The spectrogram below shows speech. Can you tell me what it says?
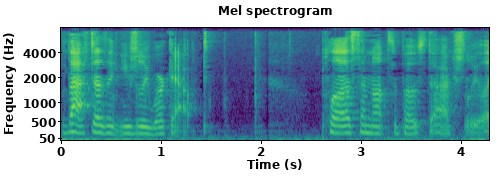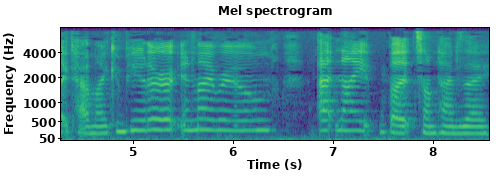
that doesn't usually work out. Plus, I'm not supposed to actually like have my computer in my room at night, but sometimes I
